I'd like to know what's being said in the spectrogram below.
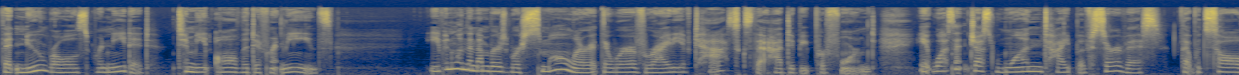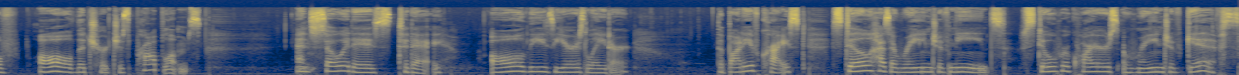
that new roles were needed to meet all the different needs. Even when the numbers were smaller, there were a variety of tasks that had to be performed. It wasn't just one type of service that would solve all the church's problems. And so it is today, all these years later. The body of Christ still has a range of needs, still requires a range of gifts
